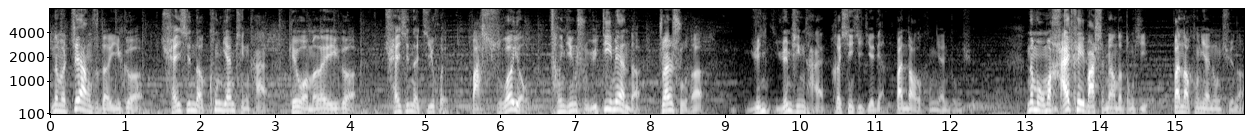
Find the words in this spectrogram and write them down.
那么这样子的一个全新的空间平台，给我们了一个全新的机会，把所有曾经属于地面的专属的云云平台和信息节点搬到了空间中去。那么我们还可以把什么样的东西搬到空间中去呢？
